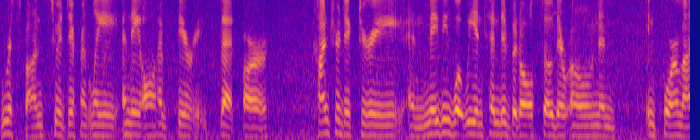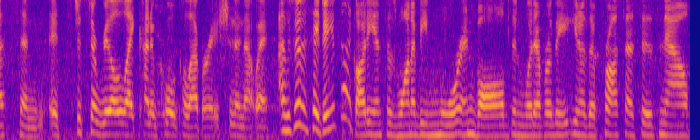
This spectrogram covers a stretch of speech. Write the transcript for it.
responds to it differently, and they all have theories that are contradictory and maybe what we intended, but also their own and inform us. And it's just a real, like, kind of cool collaboration in that way. I was going to say, don't you feel like audiences want to be more involved in whatever the you know the process is now?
